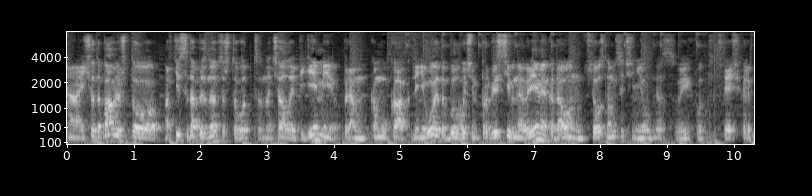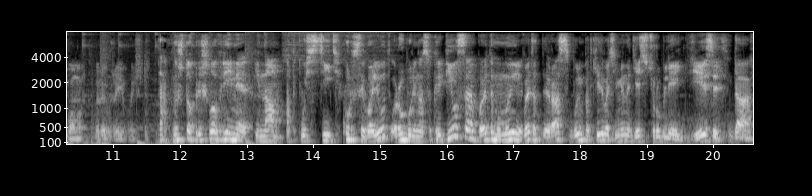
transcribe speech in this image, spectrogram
А, еще добавлю, что артист всегда признается, что вот начало эпидемии, прям кому как, для него это было очень прогрессивное время, когда он все в основном сочинил для своих вот настоящих альбомов, которые уже и вышли. Так, ну что, пришло время и нам отпустить курсы валют. Рубль у нас укрепился, поэтому мы в этот раз будем подкидывать именно 10 рублей. 10? Да.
